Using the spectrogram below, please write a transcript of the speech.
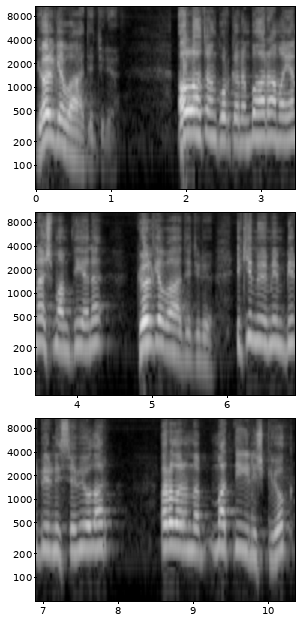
Gölge vaat ediliyor. Allah'tan korkarım bu harama yanaşmam diyene gölge vaat ediliyor. İki mümin birbirini seviyorlar. Aralarında maddi ilişki yok.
